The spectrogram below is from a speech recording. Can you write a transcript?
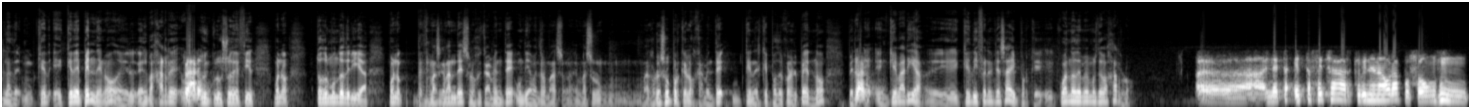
la ¿qué, depende, no? El, bajarle o, incluso decir, bueno, todo el mundo diría, bueno, veces más grandes, lógicamente, un diámetro más, más, más grueso, porque lógicamente tienes que poder con el pez, ¿no? Pero ¿en qué varía? ¿Qué diferencias hay? Porque ¿cuándo debemos de bajarlo? Uh, en esta, estas fechas que vienen ahora pues son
